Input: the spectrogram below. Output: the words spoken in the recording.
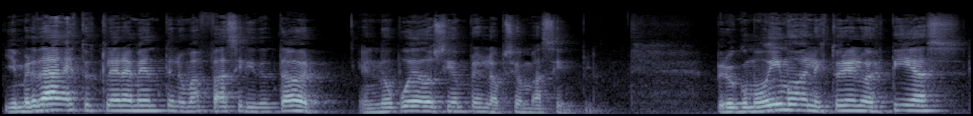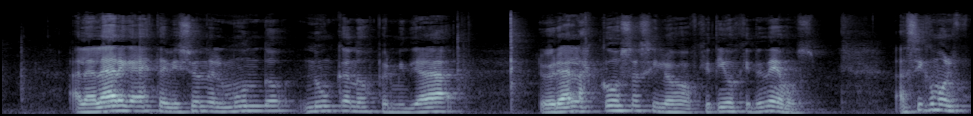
Y en verdad esto es claramente lo más fácil y tentador. El no puedo siempre es la opción más simple. Pero como vimos en la historia de los espías, a la larga esta visión del mundo nunca nos permitirá lograr las cosas y los objetivos que tenemos. Así como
